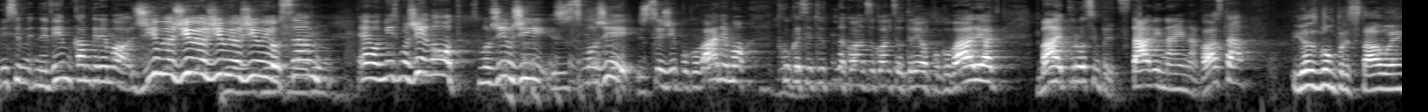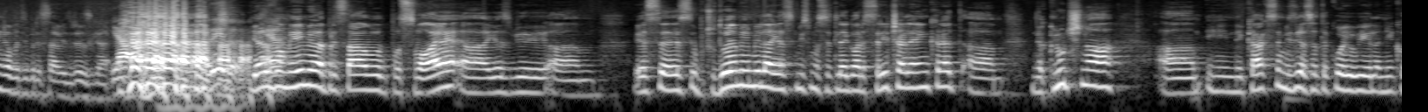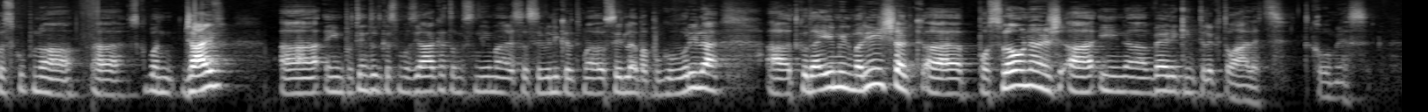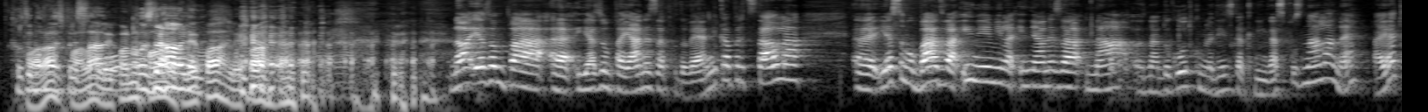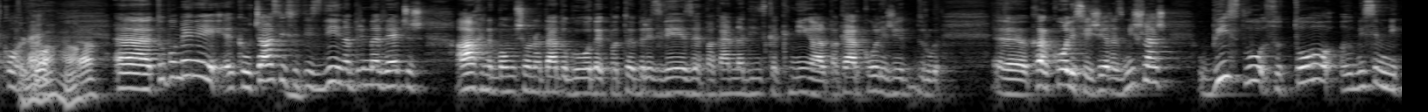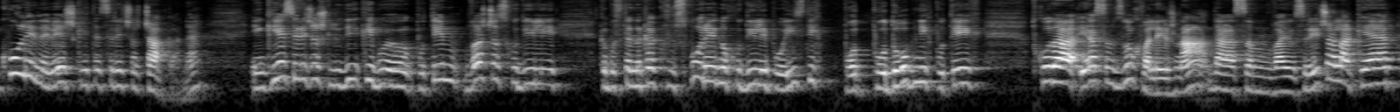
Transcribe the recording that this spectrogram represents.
Mislim, ne vem, kam gremo. Živijo, živijo, živijo, živijo vsem. Evo, mi smo že not, smo že, že, smo že, se že pogovarjamo, tako kot se tudi na koncu koncev treba pogovarjati. Baj, prosim, predstavi naj na gosta. Jaz bom predstavil enega, pa ti predstavi drugega. Ja. Jaz Ja. bom imela predstavo po svoje. Uh, jaz, bi, um, jaz jaz občudujem imela, jaz, mi smo se tle gor srečali enkrat, um, naključno. Um, in nekako se mi zdi, da so takoj ujeli neko skupno, uh, skupen jive. Uh, in potem tudi, ko smo z Jakatom snimali, so se velikokrat malo usedla in pogovorila. Uh, tako da Emil Marinšek, uh, poslovnež uh, in uh, velik intelektualec. Tako bom jaz. Tako te bom jaz predstavil. Pozdravljen. lepa, lepa. No, jaz bom pa, eh, jaz bom pa Janeza Hudovernika predstavila. Eh, Jaz sem oba dva in Emila in Janeza na, na dogodku Mladinska knjiga spoznala, ne? A je tako, ne? Tako, ja. Uh, to pomeni, ker včasih se ti zdi, naprimer, rečeš, ah, ne bom šel na ta dogodek, pa to je brez veze, pa kaj mladinska knjiga ali pa karkoli že drugo. Uh, karkoli si že razmišljaš, v bistvu so to, eh, mislim, nikoli ne veš, kje te sreča čaka. Ne? In kje srečaš ljudi, ki bodo potem vse čas hodili, ki boste nekako usporedno hodili po istih, pod, podobnih poteh. Tako da jaz sem zelo hvaležna, da sem vaju srečala, ker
